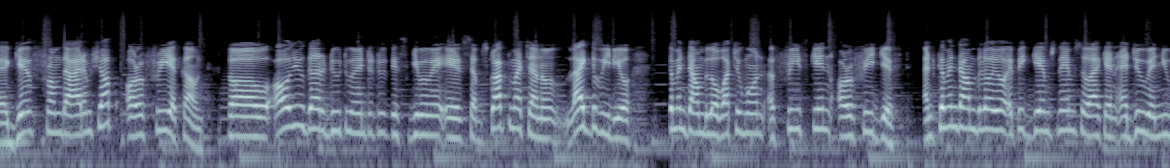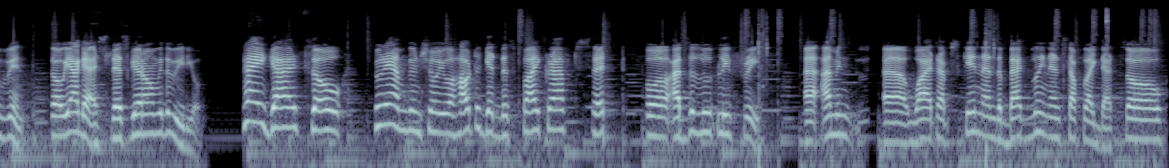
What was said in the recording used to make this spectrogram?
a gift from the item shop or a free account. So all you gotta do to enter to this giveaway is subscribe to my channel, like the video, comment down below what you want, a free skin or a free gift. And comment down below your Epic Games name so I can add you when you win. So yeah guys, let's get on with the video. Hey guys, so today I'm going to show you how to get the Spycraft set for absolutely free. Uh, I mean uh, wiretap skin and the back bling and stuff like that. So,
